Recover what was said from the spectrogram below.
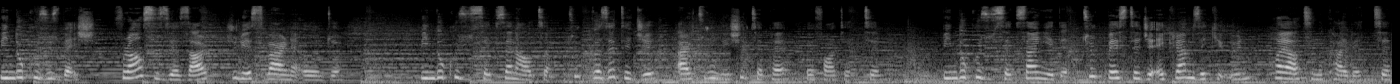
1905 Fransız yazar Julius Verne öldü. 1986 Türk gazeteci Ertuğrul Yeşiltepe vefat etti. 1987 Türk besteci Ekrem Zeki Ün hayatını kaybetti.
